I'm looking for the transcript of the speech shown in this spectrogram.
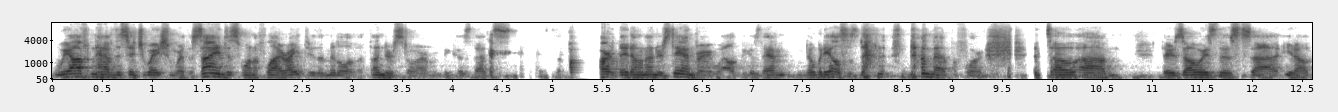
we often have the situation where the scientists want to fly right through the middle of a thunderstorm because that's the part they don't understand very well because they haven't nobody else has done done that before. And so um, there's always this uh, you know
